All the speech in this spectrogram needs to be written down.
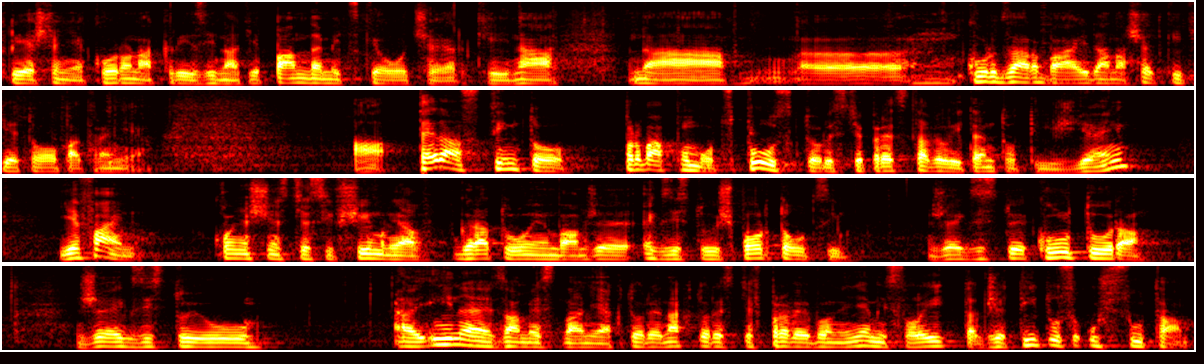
riešenie koronakrízy, na tie pandemické očerky, na, na e, Kurzarbeit a na všetky tieto opatrenia. A teraz týmto prvá pomoc plus, ktorý ste predstavili tento týždeň, je fajn. Konečne ste si všimli a gratulujem vám, že existujú športovci, že existuje kultúra, že existujú aj iné zamestnania, ktoré, na ktoré ste v prvej vlne nemysleli, takže tí tu už sú tam.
